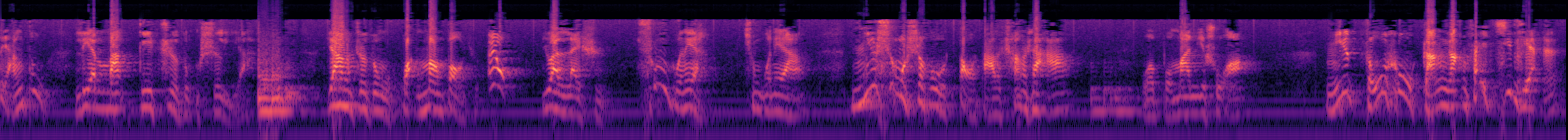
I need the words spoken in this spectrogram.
两步，连忙给志宗施礼呀。杨志宗慌忙报去：“哎呦，原来是琼姑娘，琼姑娘，你什么时候到达了长沙？我不瞒你说，你走后刚刚才几天，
